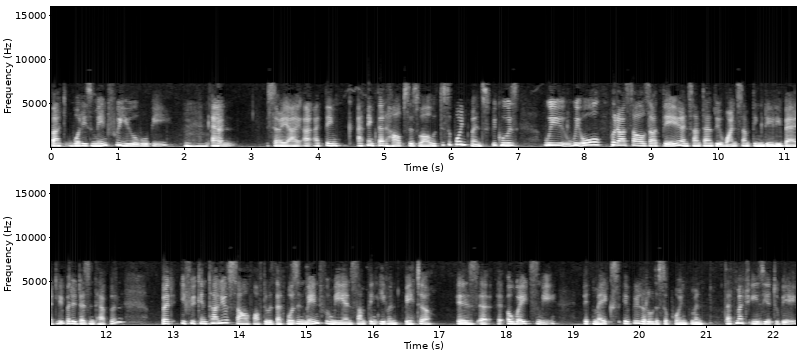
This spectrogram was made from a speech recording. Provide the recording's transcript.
But what is meant for you will be. Mm-hmm. And sorry, I, I think I think that helps as well with disappointments because mm-hmm. we we all put ourselves out there and sometimes we want something really badly, but it doesn't happen. But if you can tell yourself afterwards that wasn't meant for me and something even better is uh, awaits me, it makes every little disappointment that much easier to bear.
